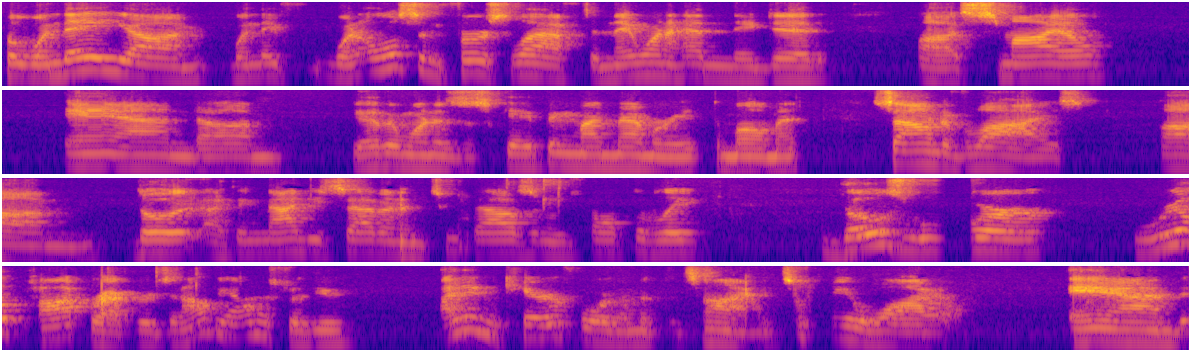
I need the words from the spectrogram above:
but when they um, when they when Olson first left and they went ahead and they did uh, Smile and um, the other one is escaping my memory at the moment. Sound of Lies. Um, though I think 97 and 2000 respectively. Those were real pop records, and I'll be honest with you, I didn't care for them at the time. It took me a while, and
